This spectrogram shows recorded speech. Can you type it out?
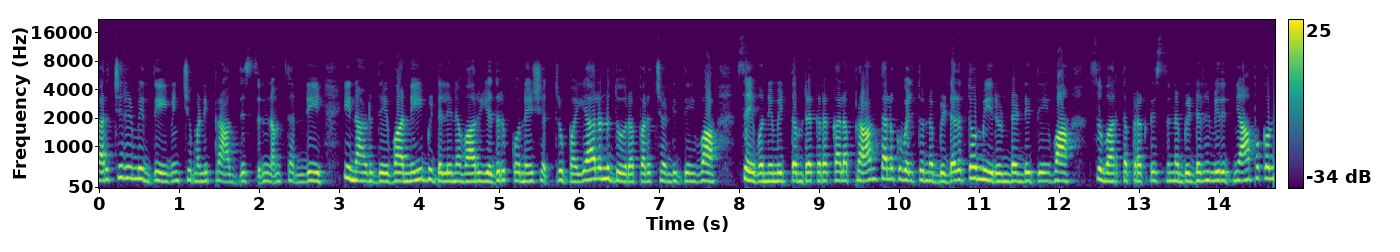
పరిచర్యను మీరు దీవించమని ప్రార్థిస్తున్నాం తండ్రి ఈనాడు దేవా నీ బిడ్డలైన వారు ఎదుర్కొనే శత్రు భయాలను దూరపరచండి దేవా. సేవ నిమిత్తం రకరకాల ప్రాంతాలకు వెళ్తున్న బిడ్డలతో మీరుండండి దేవా. సువార్త ప్రకటిస్తున్న బిడ్డలు మీరు జ్ఞాపకం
